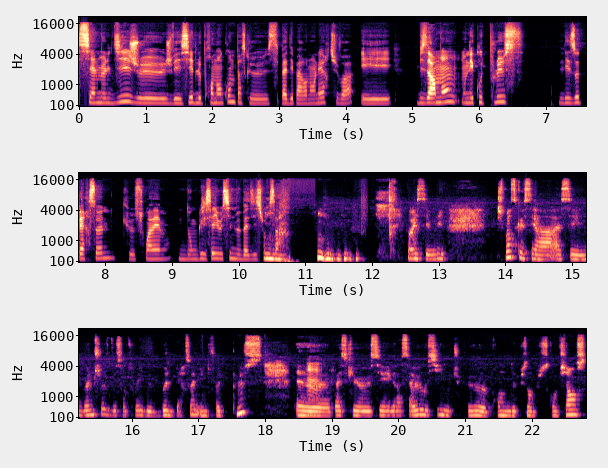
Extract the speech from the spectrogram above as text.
si elle me le dit, je, vais essayer de le prendre en compte parce que c'est pas des paroles en l'air, tu vois. Et bizarrement, on écoute plus les autres personnes que soi-même. Donc j'essaye aussi de me baser sur ça. oui, c'est vrai. Je pense que c'est une bonne chose de s'entourer de bonnes personnes, une fois de plus, euh, mmh. parce que c'est grâce à eux aussi où tu peux prendre de plus en plus confiance.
